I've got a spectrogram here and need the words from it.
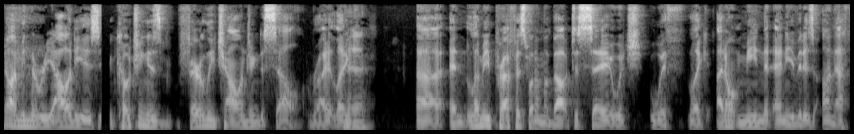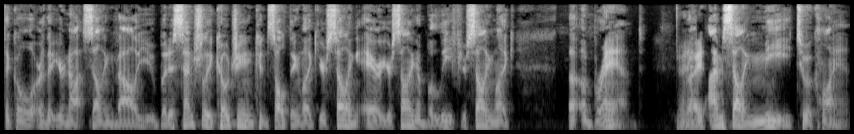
no, I mean the reality is coaching is fairly challenging to sell, right? Like yeah. uh and let me preface what I'm about to say which with like I don't mean that any of it is unethical or that you're not selling value, but essentially coaching and consulting like you're selling air, you're selling a belief, you're selling like a, a brand, right. right? I'm selling me to a client.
